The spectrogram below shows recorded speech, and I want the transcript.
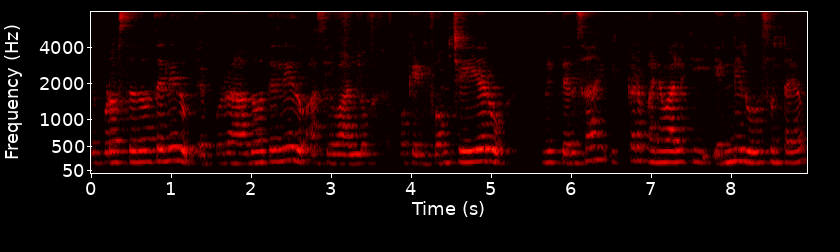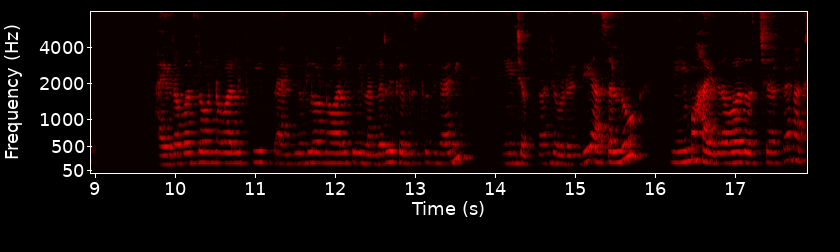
ఎప్పుడు వస్తుందో తెలీదు ఎప్పుడు రాదో తెలీదు. అసలు వాళ్ళు ఒక ఇన్ఫామ్ చేయరు మీకు తెలుసా? ఇక్కడ పని వాళ్ళకి ఎన్ని రూల్స్ ఉంటాయో? హైదరాబాద్లో ఉన్న వాళ్ళకి బెంగళూరులో ఉన్న వాళ్ళకి వీళ్ళందరికీ తెలుస్తుంది కానీ నేను చెప్తాను చూడండి. అసలు మేము హైదరాబాద్ వచ్చాక నాకు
